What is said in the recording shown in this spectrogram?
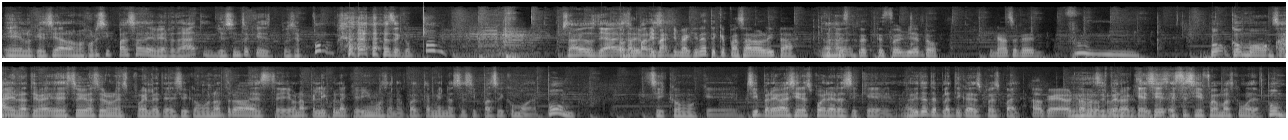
eh, lo que decía, a lo mejor si pasa de verdad, yo siento que pues se pum, se pum. ¿Sabes? Ya O desaparece. ima- imagínate que pasara ahorita. y te, te estoy viendo. Y nada, se ven. Co- Como, O sea- ay, no, te esto iba a ser un spoiler, te iba a decir, como en otro, este, una película que vimos en la cual también no sé si pasa así como de pum. Sí, como que, sí, pero iba a decir spoiler, así que ahorita te platico después cuál. Ok, ahorita me lo Sí, pero que sí. este sí fue más como de pum.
